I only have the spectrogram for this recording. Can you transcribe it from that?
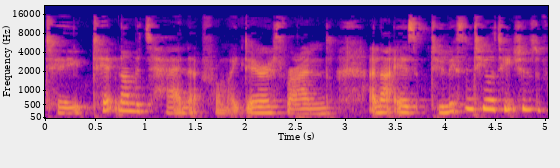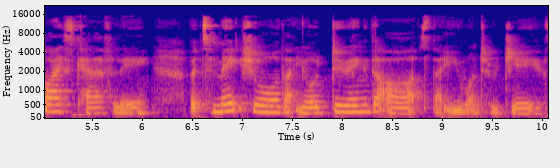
to tip number 10 from my dearest friend, and that is to listen to your teacher's advice carefully, but to make sure that you're doing the art that you want to produce.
